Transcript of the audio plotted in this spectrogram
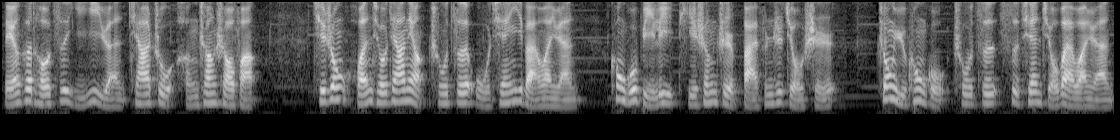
联合投资一亿元加注恒昌烧坊，其中环球佳酿出资五千一百万元，控股比例提升至百分之九十；中宇控股出资四千九百万元。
